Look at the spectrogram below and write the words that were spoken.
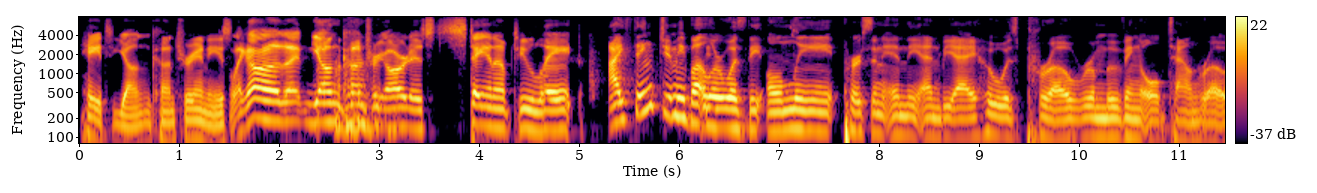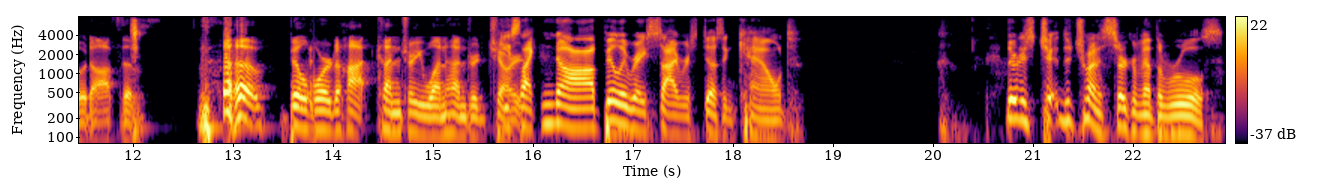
hates young country, and he's like, "Oh, that young country artist staying up too late." I think Jimmy Butler was the only person in the NBA who was pro removing Old Town Road off the, the Billboard Hot Country 100 chart. He's like, "Nah, Billy Ray Cyrus doesn't count." they're just they're trying to circumvent the rules.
